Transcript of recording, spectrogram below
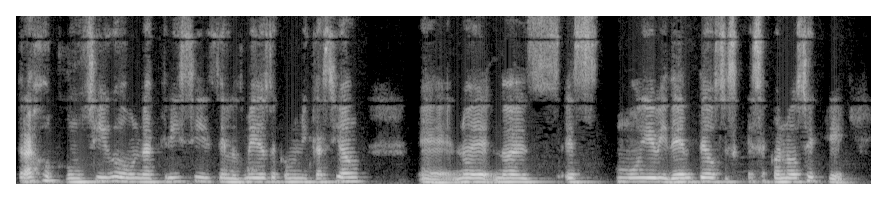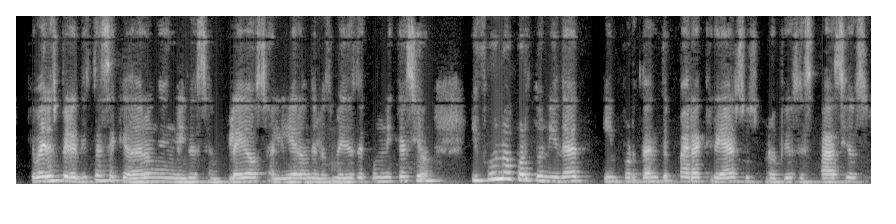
trajo consigo una crisis en los medios de comunicación. no, no es, es, muy evidente o se conoce que que varios periodistas se quedaron en el desempleo, salieron de los medios de comunicación y fue una oportunidad importante para crear sus propios espacios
